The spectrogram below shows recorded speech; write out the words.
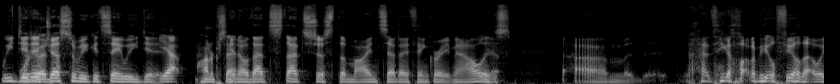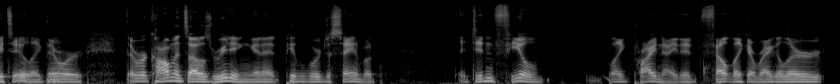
We did it good. just so we could say we did it. yeah, 100%. you know that's that's just the mindset I think right now is um I think a lot of people feel that way too. Like there were there were comments I was reading and it people were just saying but it didn't feel like pride night. It felt like a regular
